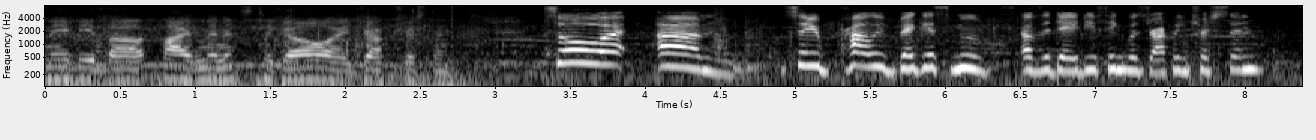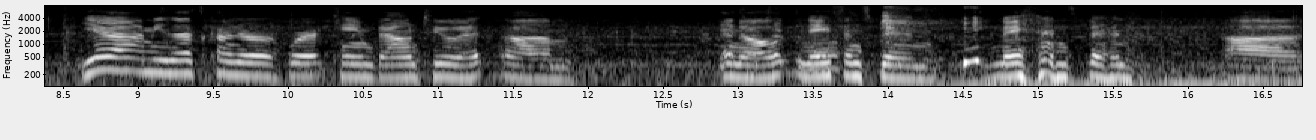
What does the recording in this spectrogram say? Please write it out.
maybe about five minutes to go, I dropped Tristan. So, uh, um, so your probably biggest move of the day, do you think, was dropping Tristan? Yeah, I mean that's kind of where it came down to it. Um, you know, Nathan's been Nathan's been uh,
